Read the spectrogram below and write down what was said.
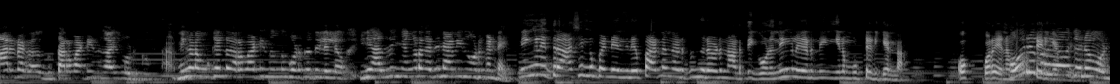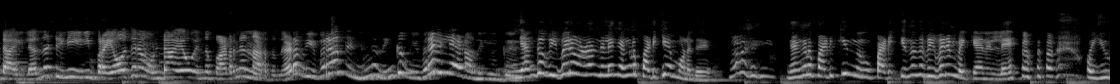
ആരുടെ തറവാട്ടിൽ നിന്ന് കാശ് കൊടുക്കും? നിങ്ങളുടെ മുഖേന്റെ തറവാട്ടിൽ നിന്നൊന്നും കൊടുക്കത്തില്ലല്ലോ. ഇനി അതിന് ഞങ്ങളുടെ നിന്ന് കൊടുക്കണ്ടേ? നിങ്ങൾ ഇത്ര ആശങ്കപ്പെട്ട് എന്തിനു പഠനം നടത്തുന്നവരോട് നടത്തിക്കോളൂ? നിങ്ങൾ കിടന്ന് ഇങ്ങനെ മുട്ടടിക്കണ്ട. പ്രയോജനവും ഉണ്ടായില്ല. എന്നിട്ട് ഇനി ഇനി പ്രയോജനം ഉണ്ടായോ എന്ന് പഠനം നടത്തുന്നു. എടാ വിവരം നിങ്ങൾ നിങ്ങൾക്ക് വിവരമില്ലേടോ നിങ്ങൾക്ക് ഞങ്ങൾക്ക് വിവരം ഉള്ളതുകൊണ്ടല്ലേ ഞങ്ങൾ പഠിക്കാൻ പോണത്? ഞങ്ങൾ പഠിക്കുന്നു. പഠിക്കുന്നത് വിവരം വെക്കാനല്ലേ. അയ്യോ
